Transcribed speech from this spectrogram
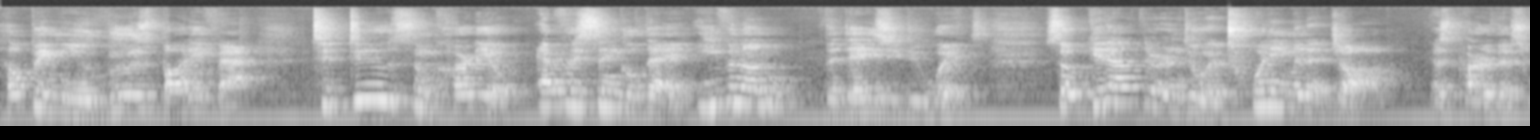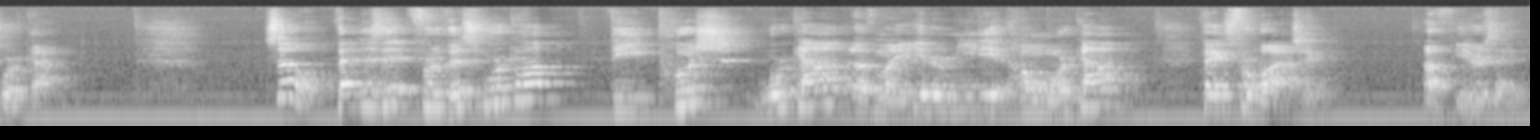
helping you lose body fat to do some cardio every single day, even on the days you do weights. So get out there and do a 20 minute jog as part of this workout. So that is it for this workout the push workout of my intermediate home workout. Thanks for watching. Up, Auf Wiedersehen.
